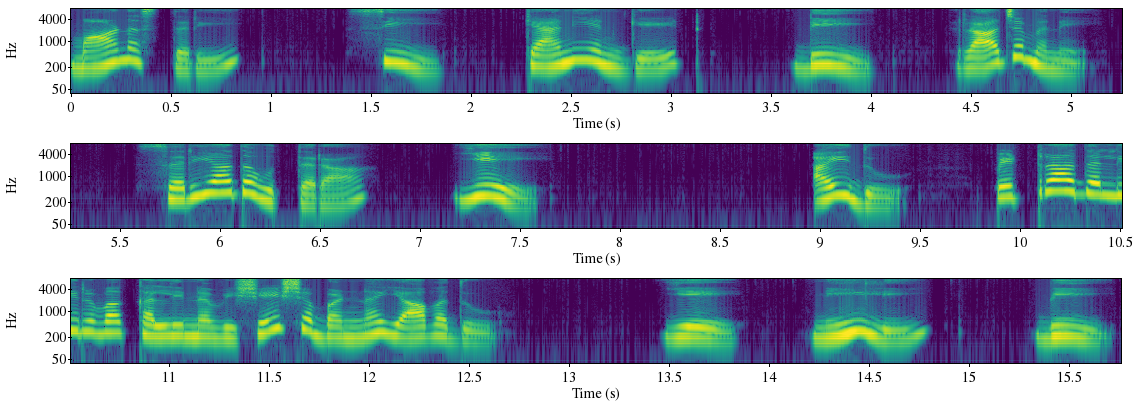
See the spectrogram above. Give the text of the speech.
Monastery C. Canyon gate, D. ರಾಜಮನೆ. ಸರಿಯಾದ ಉತ್ತರ, ಎ. ಐದು. ಪೆಟ್ರಾದಲ್ಲಿರುವ ಕಲ್ಲಿನ ವಿಶೇಷ ಬಣ್ಣ ಯಾವುದು? ಎ. ನೀಲಿ, ಬಿ.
